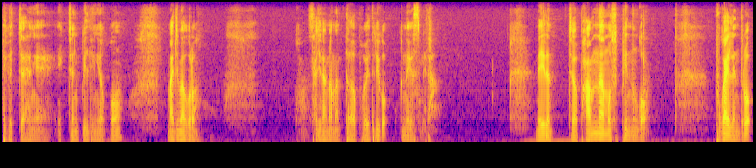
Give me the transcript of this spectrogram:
디귿자형의 익청 빌딩이었고 마지막으로 사진 하나만 더 보여드리고 끝내겠습니다. 내일은 저 밤나무 숲이 있는 곳 북아일랜드로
